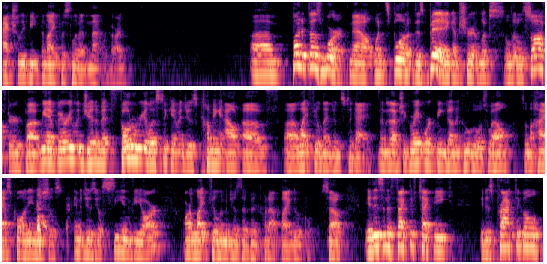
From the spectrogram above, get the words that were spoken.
actually beat the Nyquist limit in that regard. Um, but it does work. Now, when it's blown up this big, I'm sure it looks a little softer, but we have very legitimate photorealistic images coming out of uh, light field engines today. And there's actually great work being done at Google as well. Some of the highest quality images, images you'll see in VR are light field images that have been put out by Google. So it is an effective technique. It is practical.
